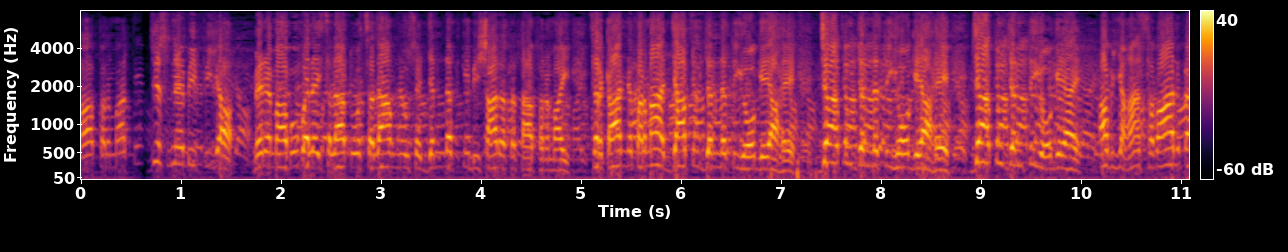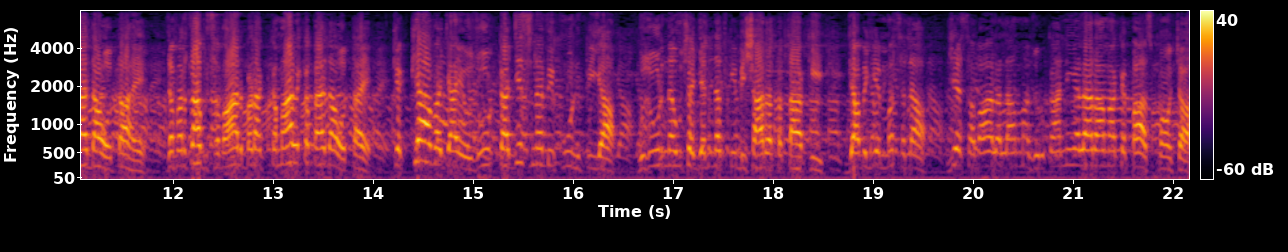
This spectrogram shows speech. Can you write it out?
आप फरमाते हैं, जिसने भी पिया मेरे महबूब सलाम ने उसे जन्नत की बिशारत अता फरमाई। सरकार ने फरमाया जातू जन्नती हो गया है जातू जन्नती हो गया है जातू जन्नती हो गया है। अब यहाँ सवाल पैदा होता है साहब सवाल बड़ा कमाल का पैदा होता है कि क्या वजह है हुजूर का जिसने भी खून पिया हुजूर ने उसे जन्नत की बिशारत अता की। जब ये मसला ये सवाल अलामा जुर्कानी अलारामा के पास पहुँचा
